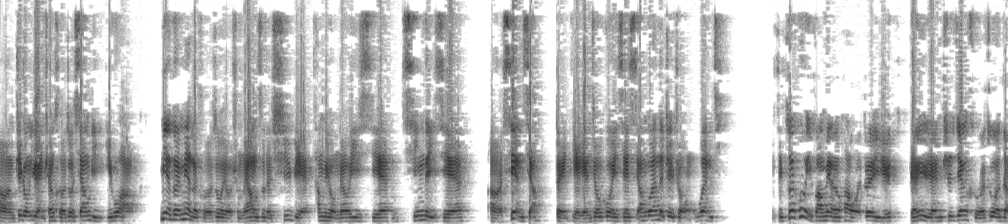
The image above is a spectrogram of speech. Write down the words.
嗯，这种远程合作相比以往面对面的合作有什么样子的区别？他们有没有一些新的一些呃现象？对，也研究过一些相关的这种问题。以及最后一方面的话，我对于人与人之间合作的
